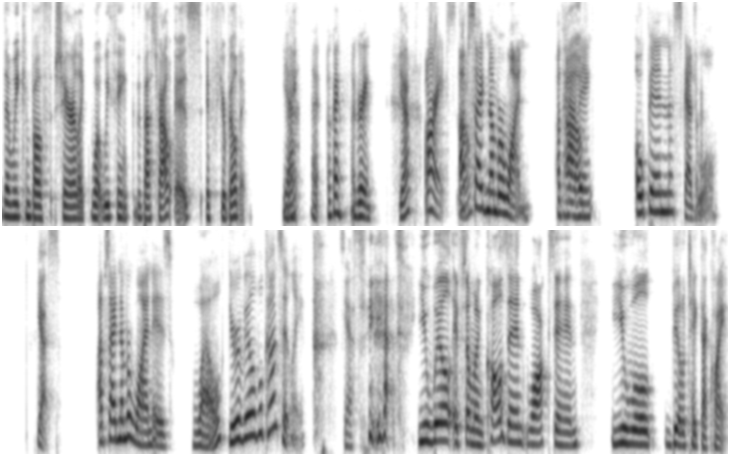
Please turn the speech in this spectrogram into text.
then we can both share like what we think the best route is if you're building. Yeah. Right? Okay. Agree. Yeah. All right. So, Upside number one of having um, open schedule. Yes. Upside number one is well, you're available constantly. Yes. yes. You will, if someone calls in, walks in, you will be able to take that client.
